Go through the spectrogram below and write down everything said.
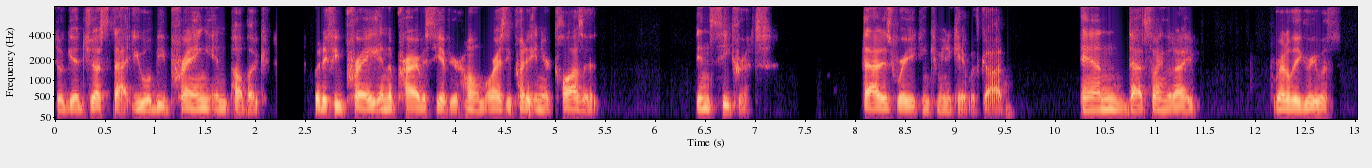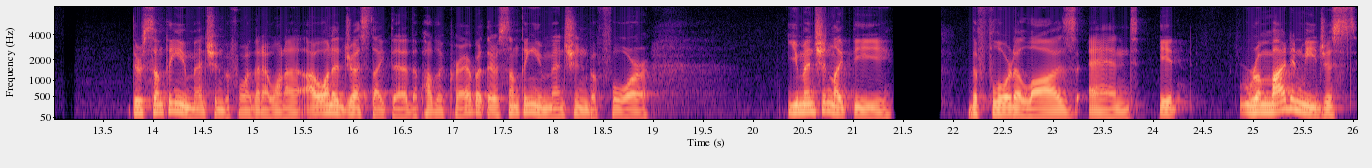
You'll get just that. You will be praying in public. But if you pray in the privacy of your home, or as you put it, in your closet, in secret, that is where you can communicate with God. And that's something that I readily agree with. There's something you mentioned before that I want to I want to address like the the public prayer, but there's something you mentioned before. You mentioned like the the Florida laws and it reminded me just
